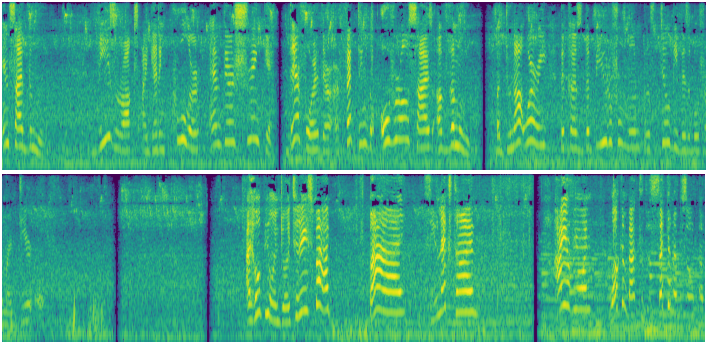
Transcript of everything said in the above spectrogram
inside the moon. These rocks are getting cooler and they're shrinking. Therefore, they're affecting the overall size of the moon. But do not worry because the beautiful moon will still be visible from our dear Earth. I hope you enjoyed today's fact. Bye! See you next time! Hi everyone! Welcome back to the second episode of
